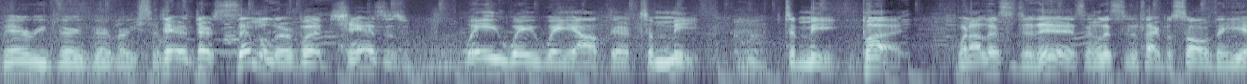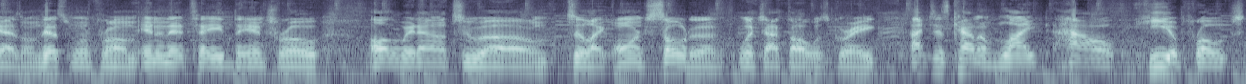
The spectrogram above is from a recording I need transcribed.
very very very very similar they're they're similar, but Chance is way, way, way out there to me. to me. But when I listen to this and listen to the type of songs that he has on this one, from Internet Tape, the intro, all the way down to um, to like Orange Soda, which I thought was great. I just kind of liked how he approached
